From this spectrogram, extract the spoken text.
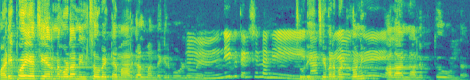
పడిపోయే చీరను కూడా నిల్చోబెట్టే మార్గాలు మన దగ్గర బోల్డ్ నీకు తెలిసిందని చూడు ఈ చివర పట్టుకొని. అలా నలుపుతూ ఉండాలి.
